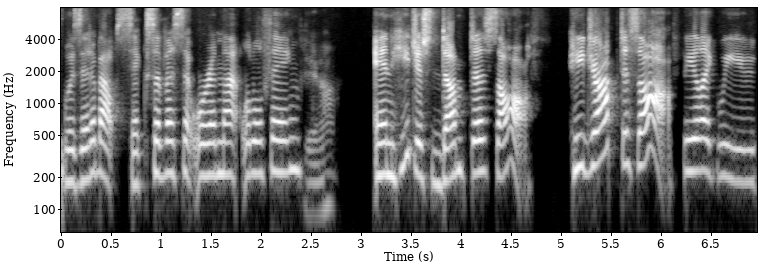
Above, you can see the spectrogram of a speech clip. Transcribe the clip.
was it about six of us that were in that little thing? Yeah. And he just dumped us off. He dropped us off. He like we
